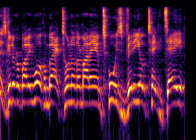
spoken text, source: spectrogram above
is good everybody? Welcome back to another My Damn Toys video. Today,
